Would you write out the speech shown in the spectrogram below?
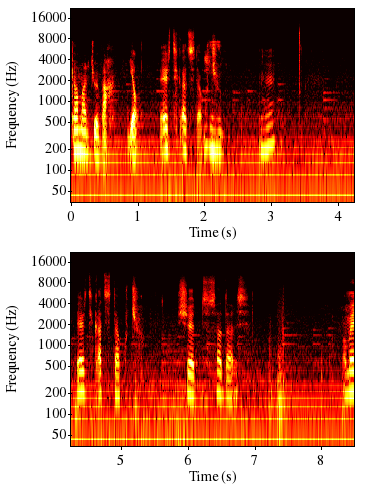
გამარჯვება. იო. ერთი კაცი დაგვრჩა აჰა. ერთი კაცი დაგვრჩა შეთ სად არის მე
